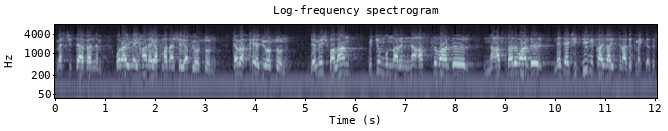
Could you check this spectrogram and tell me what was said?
mescitte efendim orayı meyhane yapmadan şey yapıyorsun, tevekkü ediyorsun demiş falan. Bütün bunların ne aslı vardır, ne asları vardır, ne de ciddi bir kaynağı istinad etmektedir.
